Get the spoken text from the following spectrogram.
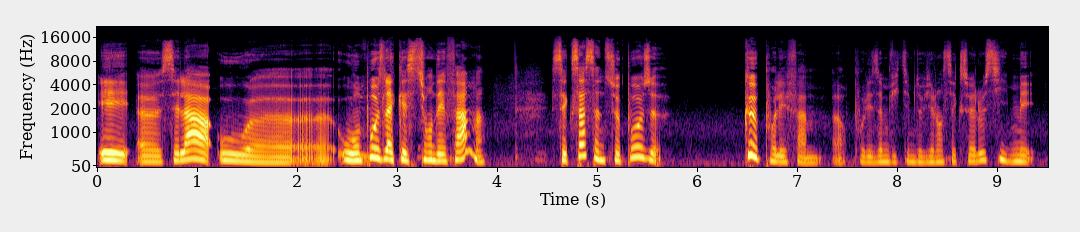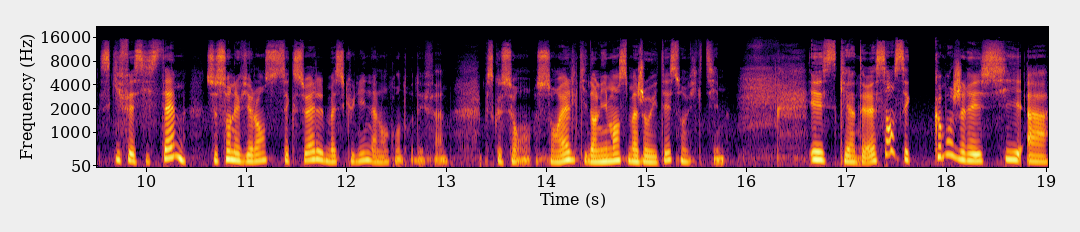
Et euh, c'est là où, euh, où on pose la question des femmes. C'est que ça, ça ne se pose que pour les femmes, alors pour les hommes victimes de violences sexuelles aussi, mais ce qui fait système, ce sont les violences sexuelles masculines à l'encontre des femmes, parce que ce sont, elles qui, dans l'immense majorité, sont victimes. Et ce qui est intéressant, c'est comment j'ai réussi à,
